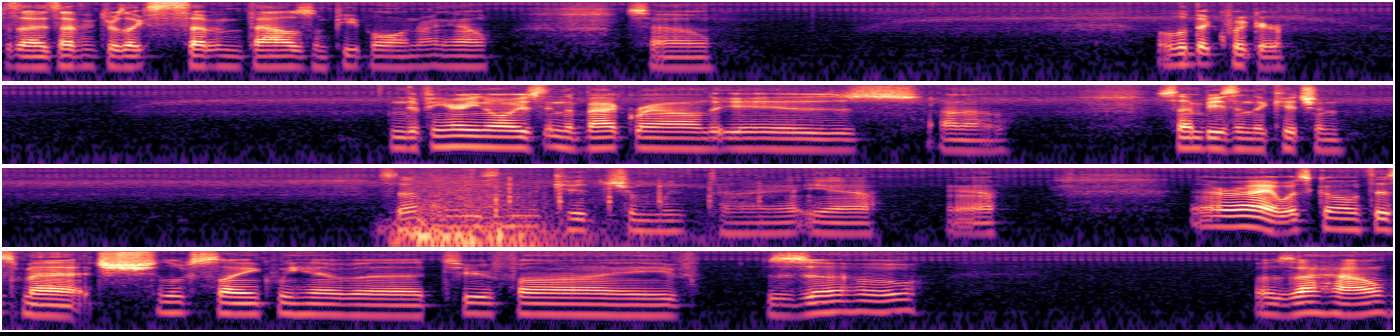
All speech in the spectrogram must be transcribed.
Besides, I think there's like 7,000 people on right now. So, a little bit quicker. And if you hear any noise in the background is, I don't know, Sembi's in the kitchen. Somebody's in the kitchen with diet, yeah. Yeah. Alright, what's going on with this match? Looks like we have a tier 5 Zoho, Zahao,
